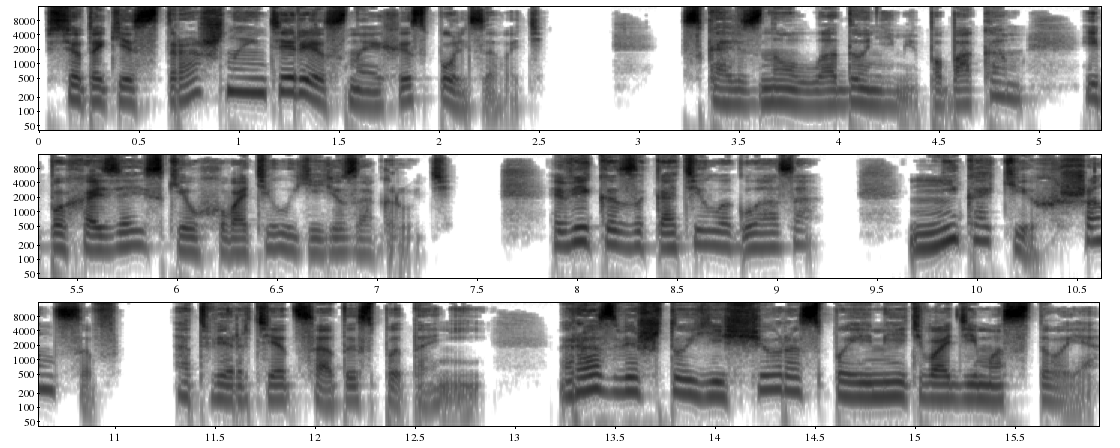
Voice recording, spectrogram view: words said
все таки страшно интересно их использовать. Скользнул ладонями по бокам и по-хозяйски ухватил ее за грудь. Вика закатила глаза. Никаких шансов отвертеться от испытаний. Разве что еще раз поиметь Вадима стоя.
